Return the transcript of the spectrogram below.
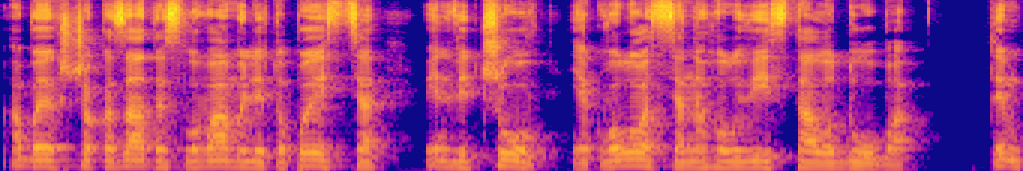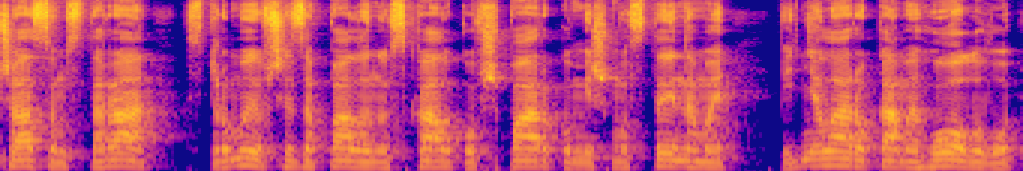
Або якщо казати словами літописця, він відчув, як волосся на голові стало дуба. Тим часом стара, струмивши запалену скалку в шпарку між мостинами, підняла руками голову,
